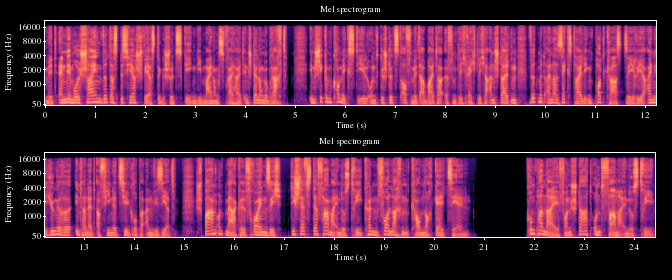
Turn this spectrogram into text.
Mit Endemol Shine wird das bisher schwerste Geschütz gegen die Meinungsfreiheit in Stellung gebracht. In schickem Comic-Stil und gestützt auf Mitarbeiter öffentlich-rechtlicher Anstalten wird mit einer sechsteiligen Podcast-Serie eine jüngere, internetaffine Zielgruppe anvisiert. Spahn und Merkel freuen sich, die Chefs der Pharmaindustrie können vor Lachen kaum noch Geld zählen. Kumpanei von Staat und Pharmaindustrie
